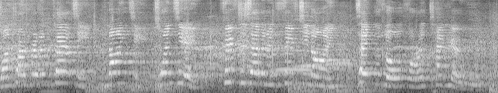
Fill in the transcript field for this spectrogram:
113, 19, 28, 57 and 59 take the floor for a tango.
